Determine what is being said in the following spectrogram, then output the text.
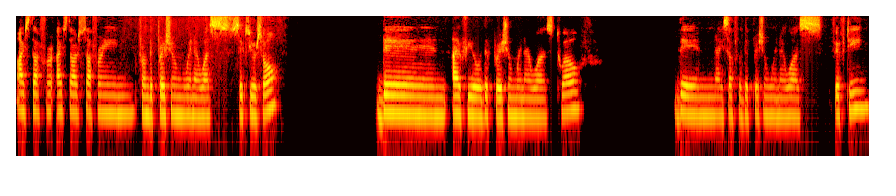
I suffer I start suffering from depression when I was six years old. Then I feel depression when I was 12. Then I suffered depression when I was 15.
